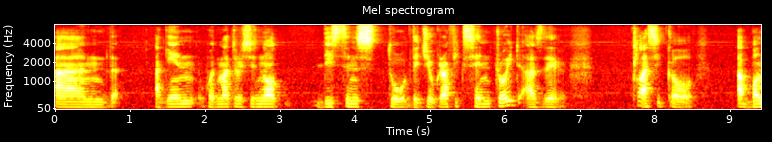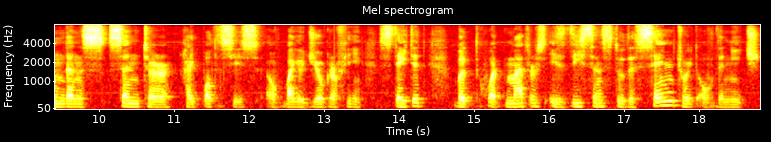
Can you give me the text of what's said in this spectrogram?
and again what matters is not distance to the geographic centroid as the classical abundance center hypothesis of biogeography stated but what matters is distance to the centroid of the niche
